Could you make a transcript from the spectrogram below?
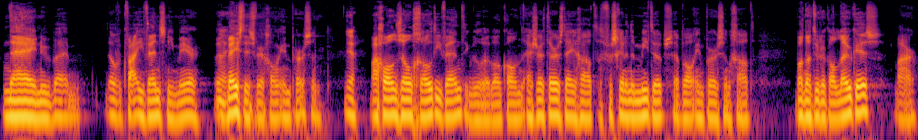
Nee, nu bij, of qua events niet meer. Nee. Het meeste is weer gewoon in person. Ja. Maar gewoon zo'n groot event. Ik bedoel, we hebben ook al een Azure Thursday gehad. Verschillende meetups hebben we al in person gehad. Wat natuurlijk al leuk is, maar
